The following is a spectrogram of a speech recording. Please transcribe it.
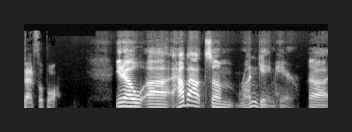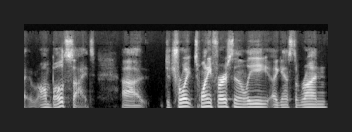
bad football. You know, uh, how about some run game here uh, on both sides? Uh, Detroit 21st in the league against the run,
